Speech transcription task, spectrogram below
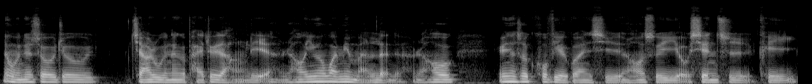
那我那时候就加入那个排队的行列。然后因为外面蛮冷的，然后因为那时候 coffee 的关系，然后所以有限制可以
